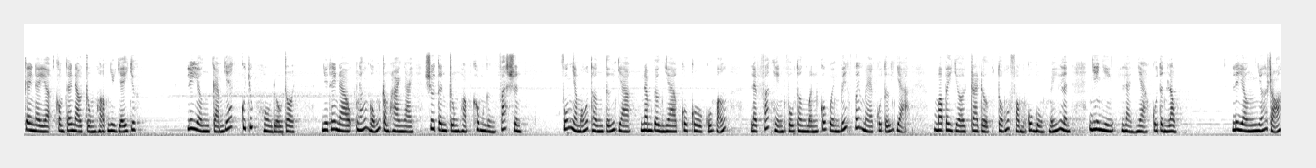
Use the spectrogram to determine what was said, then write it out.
Cây này à, không thể nào trùng hợp như vậy chứ. Lý Nhẫn cảm giác có chút hồ đồ rồi. Như thế nào ngắn ngủn trong hai ngày, Sự tình trùng hợp không ngừng phát sinh. Vốn nhà mẫu thần tử già Nằm gần nhà cô cô của Mẫn, Lại phát hiện phụ thần mình có quen biết với mẹ của tử già. Mà bây giờ tra được tổ phòng của buồn Mỹ Linh Dĩ nhiên là nhà của Tinh Long Lý dần nhớ rõ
